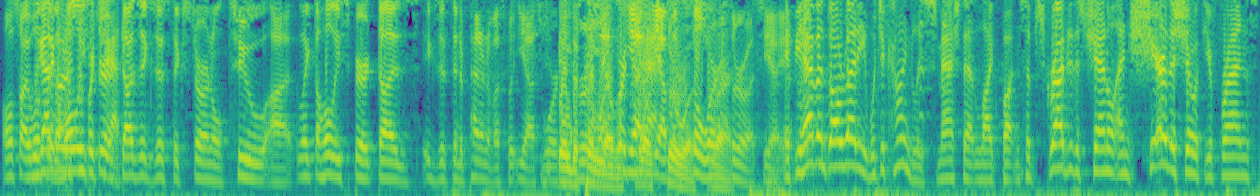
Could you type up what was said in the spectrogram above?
Also, I will We say gotta the Holy Spirit Chats. does exist external to, uh, like the Holy Spirit does exist independent of us, but yes, works Independent through us. us, Yeah, works yeah, through but us, still works right. through us. Yeah, yeah. If you haven't already, would you kindly smash that like button, subscribe to this channel, and share the show with your friends?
